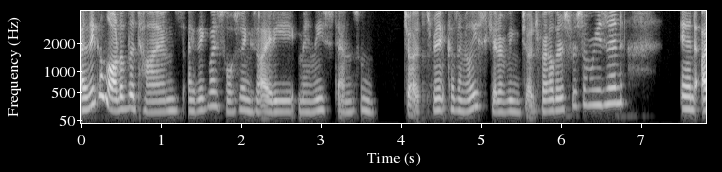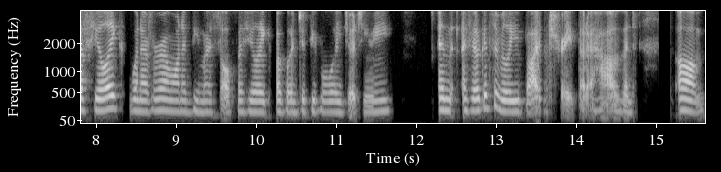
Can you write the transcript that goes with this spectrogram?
I think a lot of the times, I think my social anxiety mainly stems from judgment because I'm really scared of being judged by others for some reason. And I feel like whenever I want to be myself, I feel like a bunch of people like judging me. And I feel like it's a really bad trait that I have. And um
